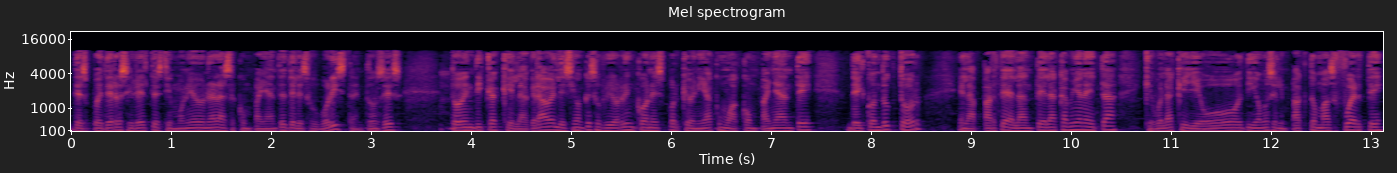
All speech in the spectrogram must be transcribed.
después de recibir el testimonio de una de las acompañantes del exfutbolista. Entonces, todo indica que la grave lesión que sufrió Rincón es porque venía como acompañante del conductor en la parte de adelante de la camioneta, que fue la que llevó, digamos, el impacto más fuerte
